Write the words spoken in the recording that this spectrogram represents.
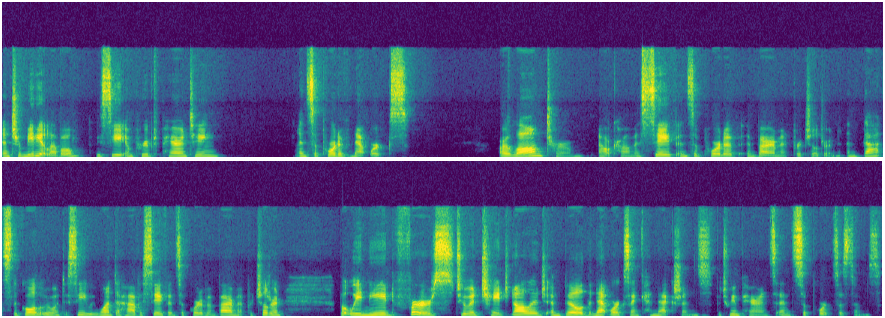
intermediate level, we see improved parenting and supportive networks. Our long term outcome is safe and supportive environment for children. And that's the goal that we want to see. We want to have a safe and supportive environment for children. But we need first to change knowledge and build the networks and connections between parents and support systems.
